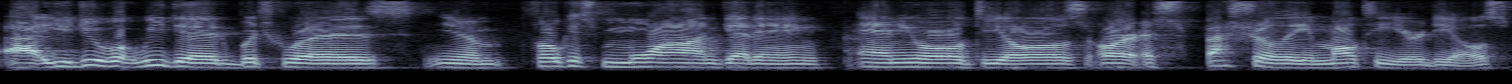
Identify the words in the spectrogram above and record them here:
uh, you do what we did, which was you know focus more on getting annual deals or especially multi-year deals.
